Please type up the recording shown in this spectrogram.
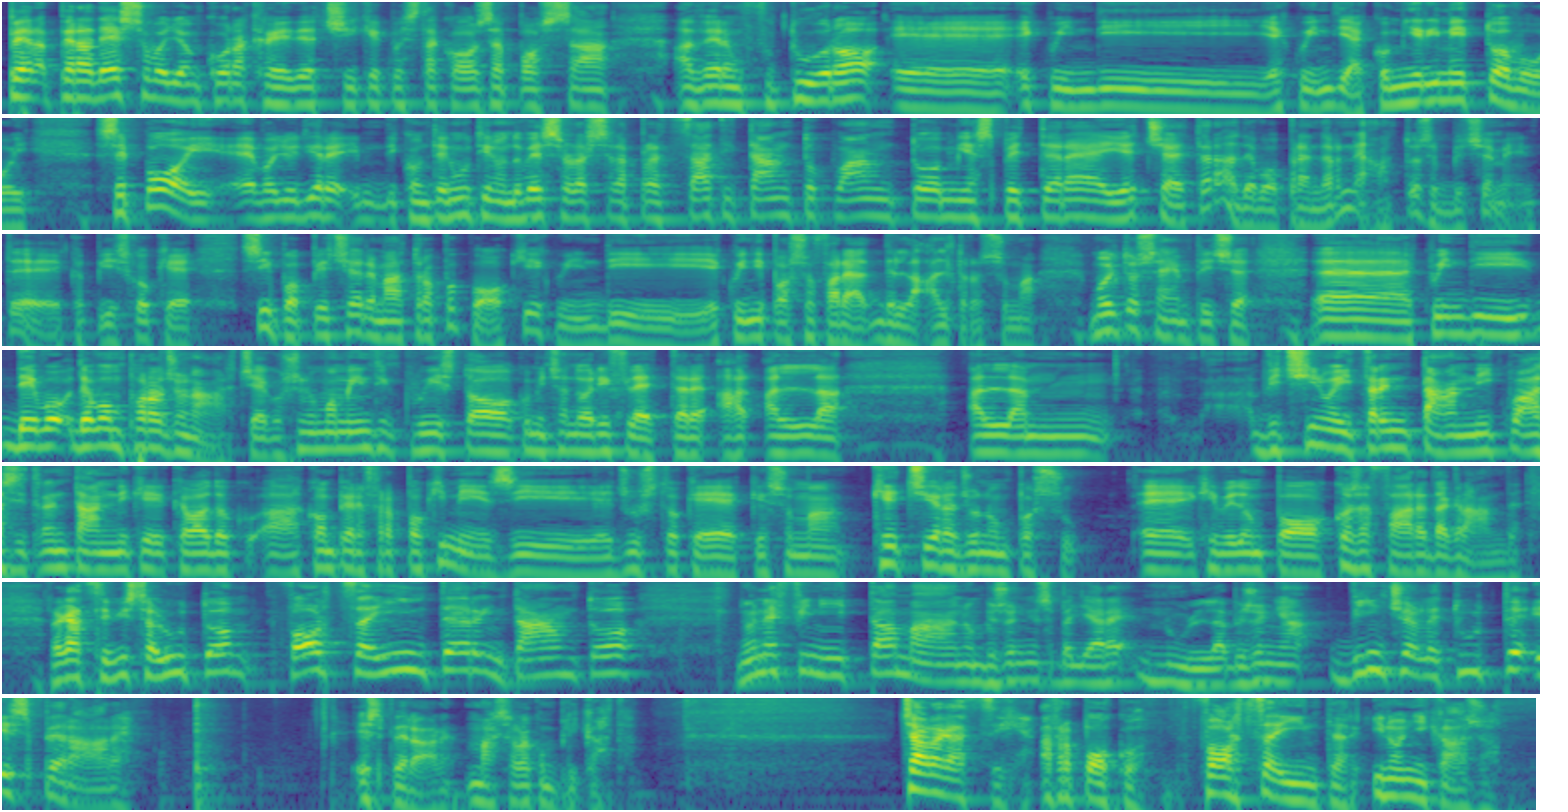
per, per adesso voglio ancora crederci che questa cosa possa avere un futuro. E, e, quindi, e quindi, ecco, mi rimetto a voi. Se poi, eh, voglio dire, i contenuti non dovessero essere apprezzati tanto quanto mi aspetterei, eccetera, devo prenderne atto semplicemente capisco che sì, può piacere ma a troppo pochi e quindi, e quindi posso fare dell'altro, insomma, molto semplice. Eh, quindi devo, devo, un po' ragionarci, ecco, sono un momento in cui sto cominciando a riflettere alla... alla um, vicino ai 30 anni, quasi 30 anni che, che, vado a compiere fra pochi mesi, è giusto che, che, insomma, che ci ragiono un po' su e che vedo un po' cosa fare da grande. Ragazzi, vi saluto. Forza Inter, intanto. Non è finita, ma non bisogna sbagliare nulla. Bisogna vincerle tutte e sperare. E sperare, ma sarà complicata. Ciao ragazzi, a fra poco. Forza Inter, in ogni caso.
